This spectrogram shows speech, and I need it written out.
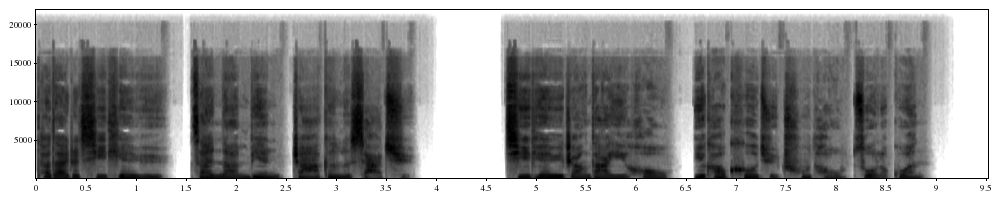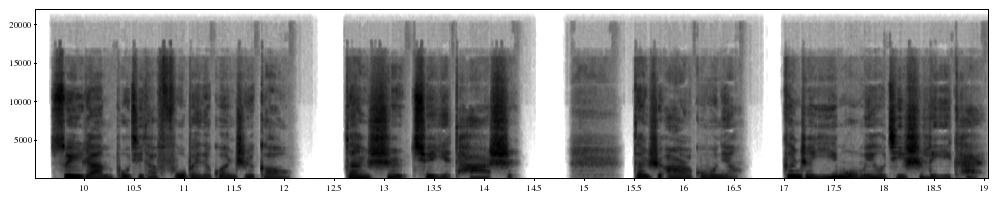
他带着齐天宇在南边扎根了下去。齐天宇长大以后，也靠科举出头做了官，虽然不及他父辈的官职高，但是却也踏实。但是二姑娘跟着姨母没有及时离开，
